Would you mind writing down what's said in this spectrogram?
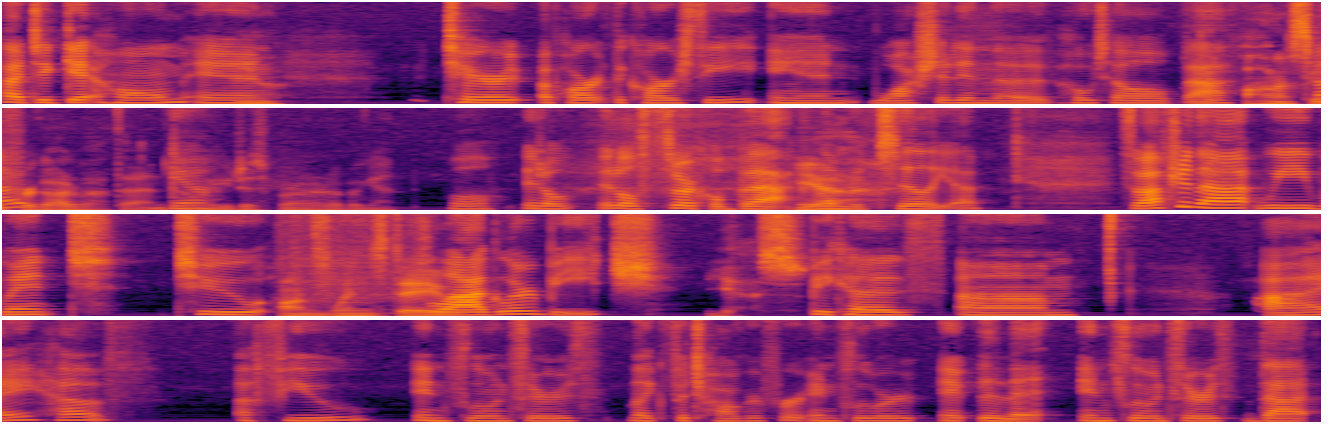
Had to get home and Yeah. tear apart the car seat and wash it in the hotel bath. Honestly, tub. forgot about that until Yeah. you just brought it up again. Well, it'll it'll circle back. Yeah. Let me tell you. So after that, we went to On Wednesday, Flagler Beach yes, because um, I have a few influencers, like photographer influer, eh, influencers that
